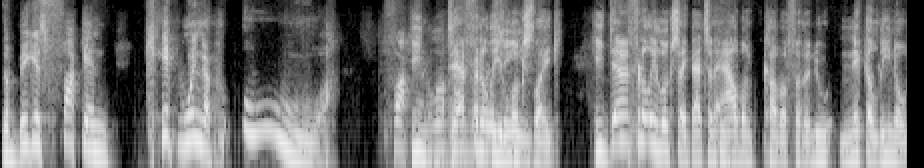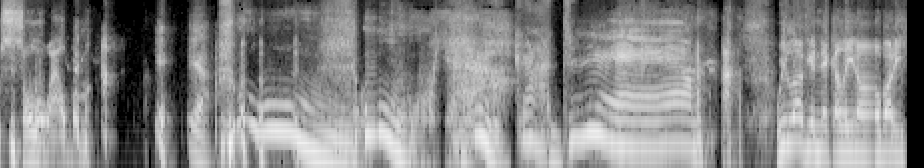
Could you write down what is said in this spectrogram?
the biggest fucking Kip Winger. Ooh, fucking he definitely looks like he definitely looks like that's an album cover for the new Nicolino solo album. Yeah. Ooh. Ooh. Yeah. Ooh, God damn. we love you, Nicolino, buddy.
